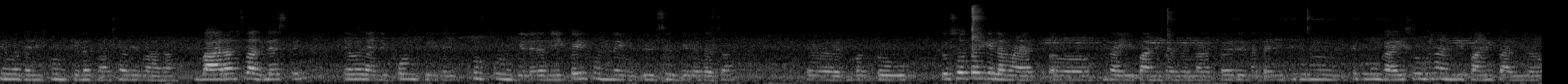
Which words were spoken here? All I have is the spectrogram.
तेव्हा त्यांनी फोन केला होता. साडेबारा बाराच वाजले असतील. तेव्हा त्यांनी फोन केले खूप फोन केले त्यांनी एकही फोन नाही रिसीव्ह केला त्याचा. तर मग तो तो स्वतः गेला मळ्यात गाई पाणी पाजायला. तर ना त्यांनी तिकडून तिकडून गाई सोडून आणली पाणी पाजलं.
